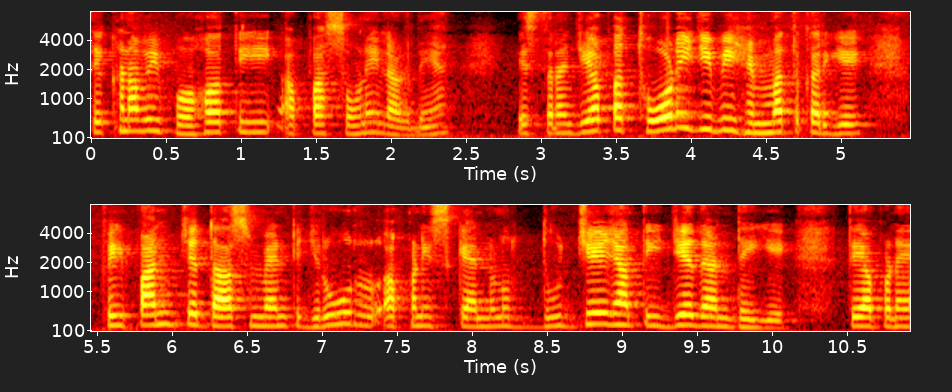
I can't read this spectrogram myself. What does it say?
ਦੇਖਣਾ ਵੀ ਬਹੁਤ ਹੀ ਆਪਾਂ ਸੋਹਣੇ ਲੱਗਦੇ ਆ ਇਸ ਤਰ੍ਹਾਂ ਜੇ ਆਪਾਂ ਥੋੜੀ ਜੀ ਵੀ ਹਿੰਮਤ ਕਰੀਏ, ਵੀ 5-10 ਮਿੰਟ ਜ਼ਰੂਰ ਆਪਣੀ ਸਕਿਨ ਨੂੰ ਦੂਜੇ ਜਾਂ ਤੀਜੇ ਦਿਨ ਦਈਏ, ਤੇ ਆਪਣੇ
